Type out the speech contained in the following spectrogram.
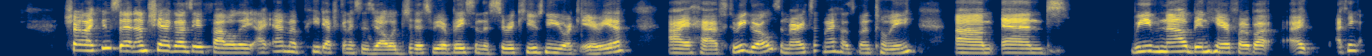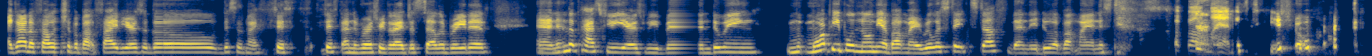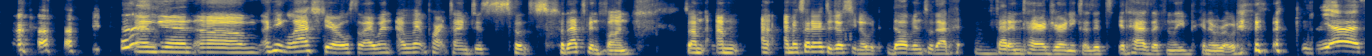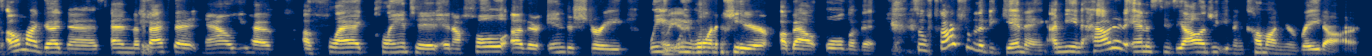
Sure, like you said, I'm Chia Chiagozie Fawole. I am a pediatric anesthesiologist. We are based in the Syracuse, New York area. I have three girls. I'm married to my husband, Tony. Um, and we've now been here for about, I, I think I got a fellowship about five years ago. This is my fifth fifth anniversary that I just celebrated. And in the past few years, we've been doing more people know me about my real estate stuff than they do about my anesthesia about my anesthesia work. and then um, I think last year also I went I went part time too, so so that's been fun. So I'm I'm I'm excited to just you know delve into that that entire journey because it's it has definitely been a road. yes. Oh my goodness. And the fact that now you have a flag planted in a whole other industry, we, oh, yeah. we want to hear about all of it. So start from the beginning. I mean, how did anesthesiology even come on your radar?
